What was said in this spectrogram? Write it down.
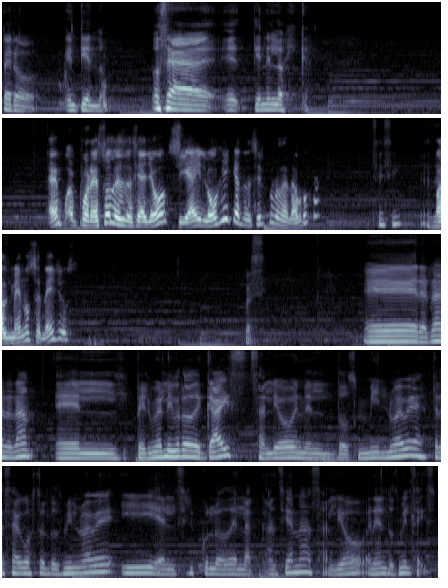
Pero entiendo. O sea, eh, tiene lógica. Eh, por- eso les decía yo, si hay lógica en el círculo de la bruja, Sí, sí. o al menos en ellos. Pues sí. Eh, ra, ra. El primer libro de Guys salió en el 2009, 13 de agosto del 2009, y el Círculo de la Anciana salió en el 2006.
